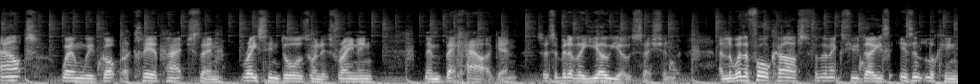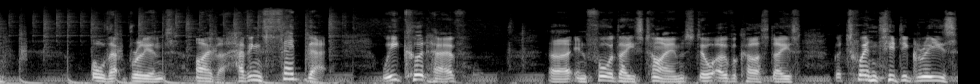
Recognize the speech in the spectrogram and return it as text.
out when we've got a clear patch, then race indoors when it's raining then back out again. So it's a bit of a yo-yo session. And the weather forecast for the next few days isn't looking all that brilliant either. Having said that, we could have uh, in four days time, still overcast days, but 20 degrees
